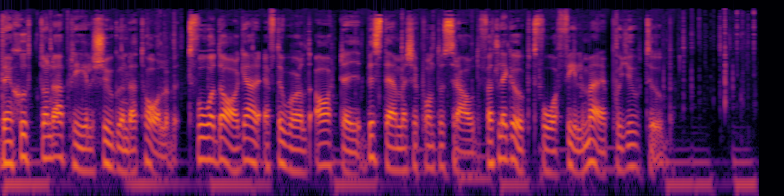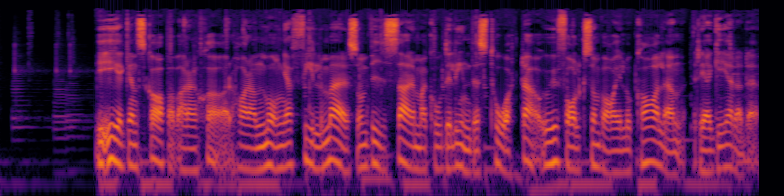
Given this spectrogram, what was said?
Den 17 april 2012, två dagar efter World Art Day, bestämmer sig Pontus Raud för att lägga upp två filmer på Youtube. I egenskap av arrangör har han många filmer som visar Makode Lindes tårta och hur folk som var i lokalen reagerade.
